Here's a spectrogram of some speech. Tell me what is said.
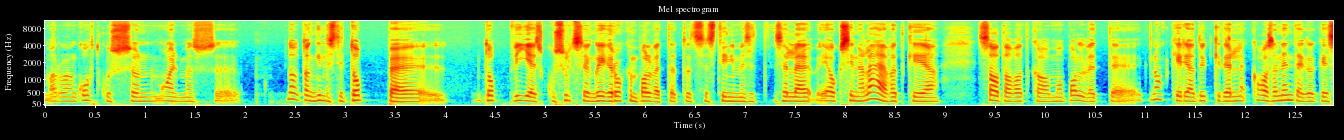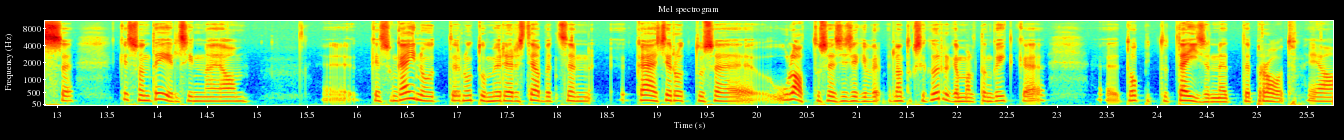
ma arvan, koht, kus on maailmas no ta on kindlasti top top viies, kus üldse on kõige rohkem palvetatud, sest inimesed selle jaoks sinna lähevadki ja saadavad ka oma palved noh, kirjatükkidel kaasa nendega, kes, kes on teel sinna ja kes on käinud Nutumüüri-järjest teab, et see on käesirutuse ulatuses isegi veel natukese kõrgemalt on kõik eh, topitud täis, on need prood ja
